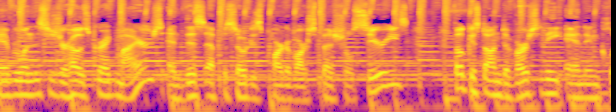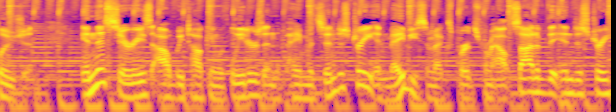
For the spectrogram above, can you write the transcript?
everyone. This is your host, Greg Myers, and this episode is part of our special series focused on diversity and inclusion. In this series, I'll be talking with leaders in the payments industry and maybe some experts from outside of the industry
